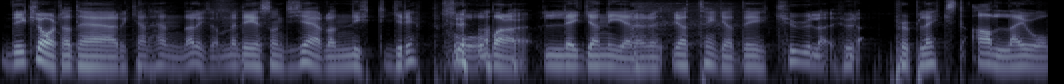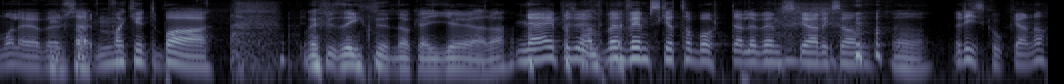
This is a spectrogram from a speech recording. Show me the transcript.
Det är klart att det här kan hända liksom. Men det är sånt jävla nytt grepp på att bara lägga ner det. Jag tänker att det är kul hur perplext alla i Åmål över så här. Man kan ju inte bara... Det finns inget de kan göra. Nej precis, men vem ska ta bort eller vem ska liksom... Ja. Riskokaren då?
